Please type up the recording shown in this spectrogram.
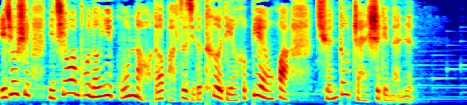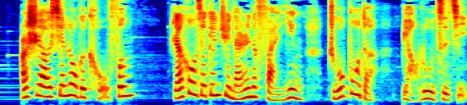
也就是你千万不能一股脑的把自己的特点和变化全都展示给男人，而是要先露个口风，然后再根据男人的反应逐步的表露自己。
